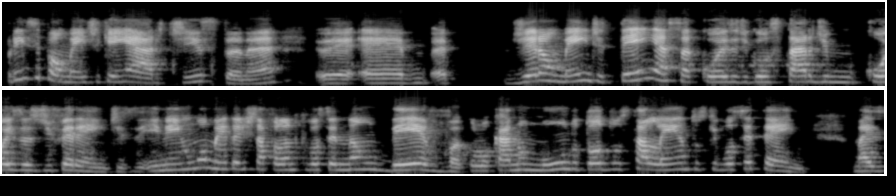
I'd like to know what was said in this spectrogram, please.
principalmente quem é artista, né? É, é, é geralmente tem essa coisa de gostar de coisas diferentes. E em nenhum momento a gente está falando que você não deva colocar no mundo todos os talentos que você tem. Mas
